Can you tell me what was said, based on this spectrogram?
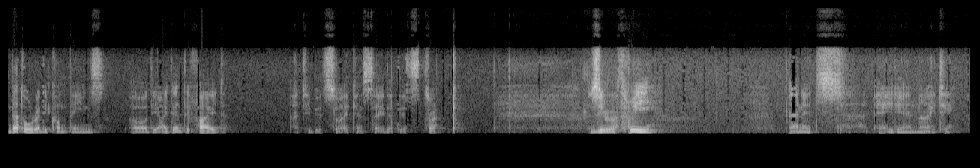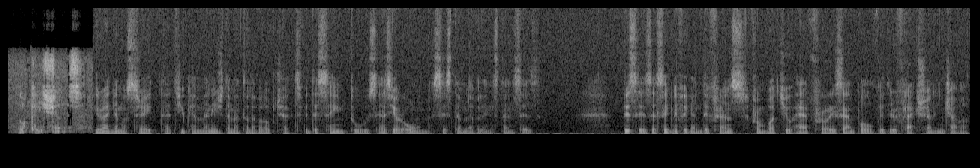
that already contains uh, the identified attributes. So I can say that it's truck 03 and it's 80 and 90 locations. Here I demonstrate that you can manage the meta-level objects with the same tools as your own system-level instances. This is a significant difference from what you have, for example, with reflection in Java,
